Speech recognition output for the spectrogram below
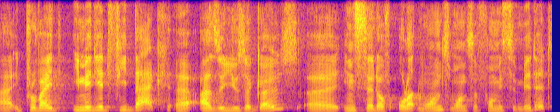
Uh, it provides immediate feedback uh, as the user goes, uh, instead of all at once, once the form is submitted.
